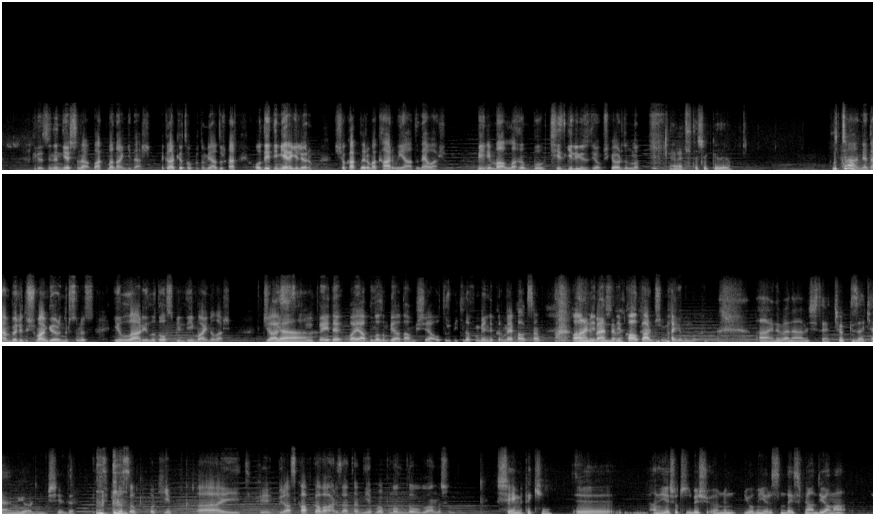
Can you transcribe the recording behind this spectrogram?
Gözünün yaşına bakmadan gider. Ne kadar kötü okudum ya dur ha. O dediğim yere geliyorum. Sokaklarıma kar mı yağdı ne var? Benim Allah'ım bu çizgili yüz diyormuş gördün mü? Evet teşekkür ederim. Bitti Ha, mi? neden böyle düşman görünürsünüz? Yıllar yılı dost bildiğim aynalar. Sıtkı Bey de bayağı bunalım bir adammış ya. Oturup iki lafın belini kırmaya kalksan. Aynı ben değil mi? kalkarmışım ben yanında. Aynı ben abi işte çok güzel kendimi gördüm bu şiirde. Tipi nasıl? Bakayım. Ay tipi biraz Kafka var zaten. Niye bu bunalımda olduğu anlaşıldı. Şey mi peki? Ee, hani yaş 35 ömrün yolun yarısındayız falan diyor ama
